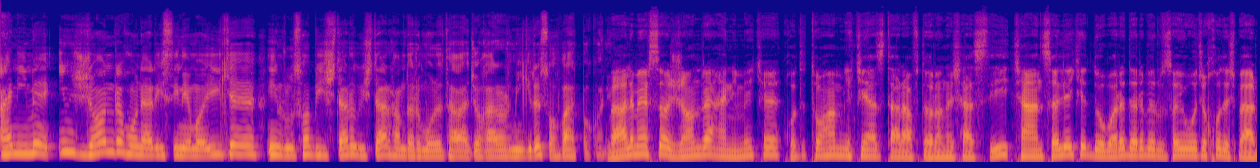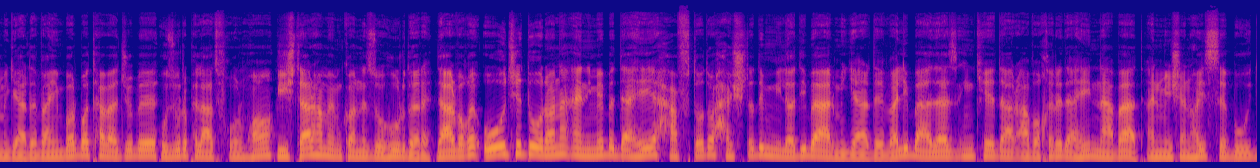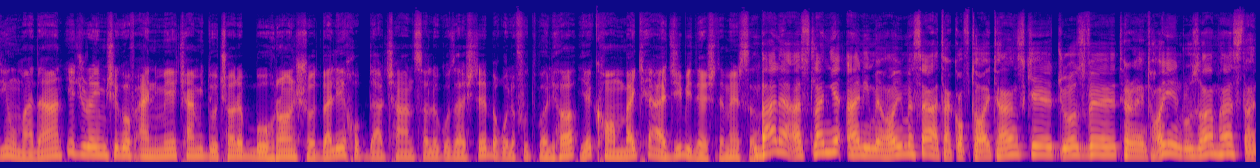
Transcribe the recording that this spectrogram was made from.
انیمه این ژانر هنری سینمایی که این روزها بیشتر و بیشتر هم داره مورد توجه قرار می‌گیره صحبت بکنیم. بله مرسا ژانر انیمه که خود تو هم یکی از طرف طرفدارانش هستی چند سالیه که دوباره داره به روزهای اوج خودش برمیگرده و این بار با توجه به حضور پلتفرم ها بیشتر هم امکان ظهور داره. در واقع اوج دوران انیمه به دهه 70 و 80 میلادی برمیگرده ولی بعد از اینکه در اواخر دهه 90 انیمیشن های سبودی اومدن یه جورایی میشه گفت انیمه کمی دچار بحران شد. ولی خب در چند سال گذشته به قول فوتبالی ها یه کامبک عجیبی داشته. مرسا. بله اصلا یه انیمه هایی مثل Attack of Titans که جزو trend های این روزا هم هستن.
